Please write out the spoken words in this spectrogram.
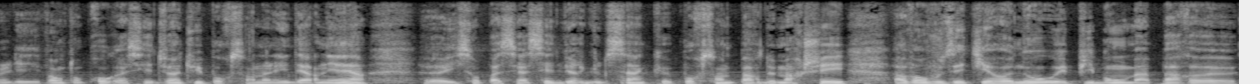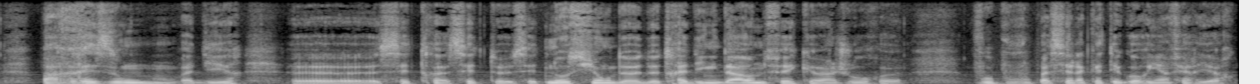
les ventes ont progressé de 28% l'année dernière. Euh, ils sont passés à 7,5% de part de marché. Avant vous étiez Renault et puis bon bah, par euh, par raison on va dire cette cette cette notion de, trading down fait qu'un jour vous, vous passez à la catégorie inférieure.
